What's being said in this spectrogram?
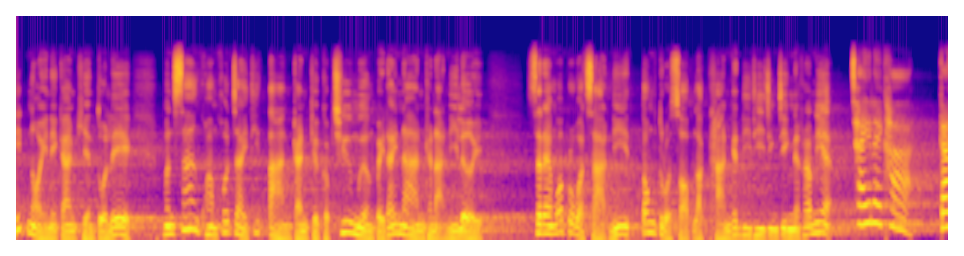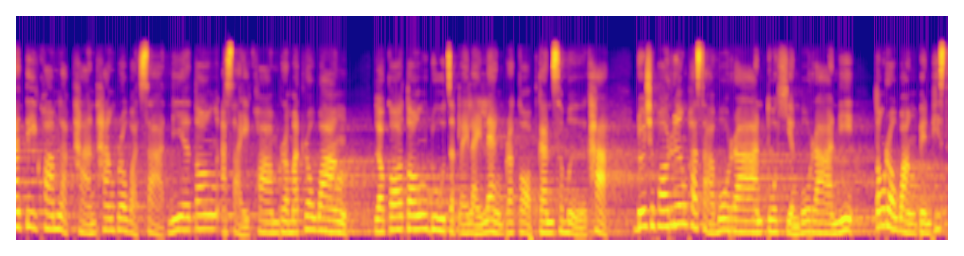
นิดหน่อยในการเขียนตัวเลข มันสร้างความเข้าใจที่ต่างกันเกี่ยวกับชื่อเมืองไปได้นานขนาดนี้เลย แสดงว่าประวัติศาสตร์นี่ต้องตรวจสอบหลักฐานกันดีๆจริง ๆ นะครับเนี่ย ใช่เลยค่ะ การตีความหลักฐานทางประวัติศาสตร์เนี่ยต้องอาศัยความระมัดระวัง แล้วก็ต้องดูจากหลาย ๆ แหล่งประกอบกันเสมอค่ะ โดยเฉพาะเรื่องภาษาโบราณ ตัวเขียนโบราณนี่ต้องระวังเป็นพิเศ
